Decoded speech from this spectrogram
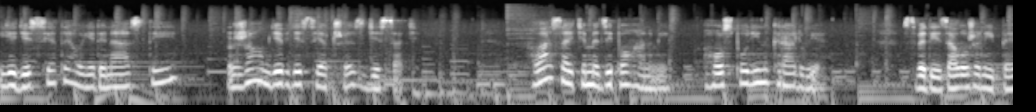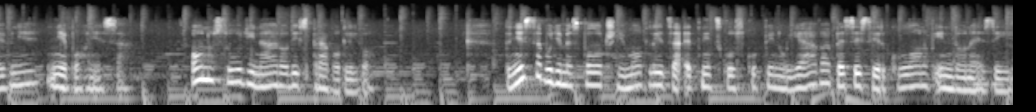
Je 10.11. Žalm 96.10 Hlásajte medzi pohanmi, hospodin kráľuje. Svet je založený pevne, nepohne sa. On súdi národy spravodlivo. Dnes sa budeme spoločne modliť za etnickú skupinu Java Pesisir Kulon v Indonézii.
